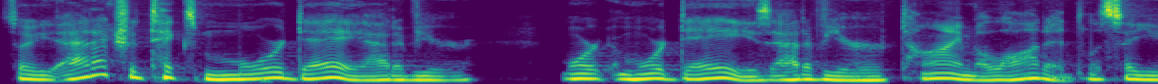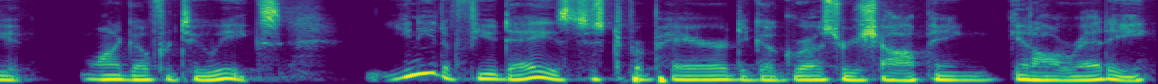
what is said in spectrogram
So that actually takes more day out of your more more days out of your time allotted. Let's say you want to go for two weeks. You need a few days just to prepare to go grocery shopping, get all ready.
